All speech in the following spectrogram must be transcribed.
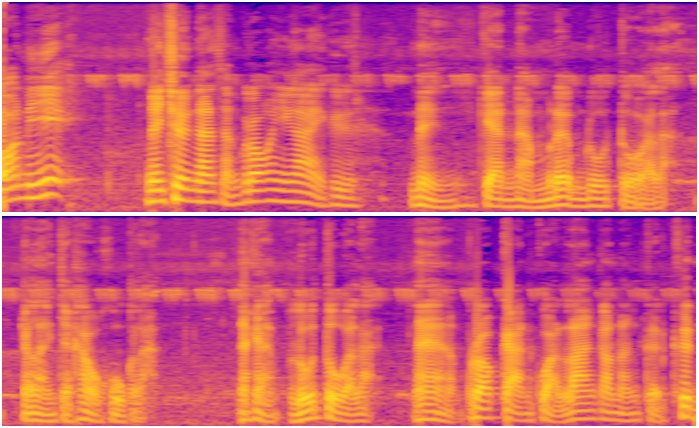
ตอนนี้ในเชิงงานสังเคราะห์ง่ายๆคือ 1. แกนนำเริ่มรู้ตัวละกำลังจะเข้าคุกละนะครับรู้ตัวละ นะเพราะการกวาดล้างกำลังเกิดขึ้น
